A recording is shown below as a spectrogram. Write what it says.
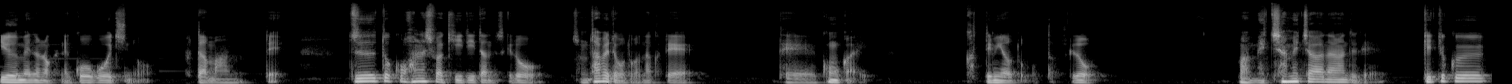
有名なのがね、551の豚まんで、ずっとこう話は聞いていたんですけど、その食べたことがなくて、で、今回買ってみようと思ったんですけど、まあめちゃめちゃ並んでて、結局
